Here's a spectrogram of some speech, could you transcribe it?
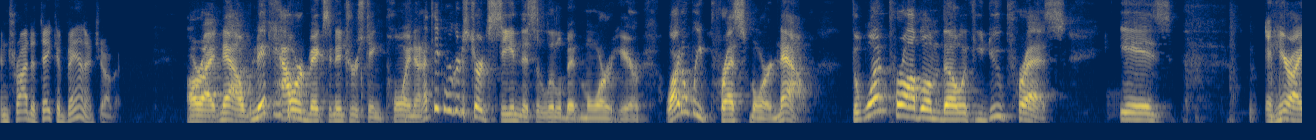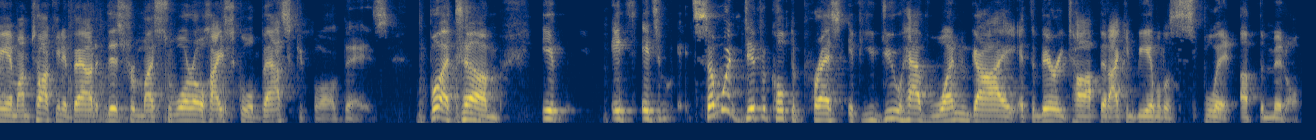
and try to take advantage of it. All right. Now, Nick Howard makes an interesting point, and I think we're going to start seeing this a little bit more here. Why don't we press more? Now, the one problem, though, if you do press, is, and here I am, I'm talking about this from my Saguaro High School basketball days. But um, it's it's somewhat difficult to press if you do have one guy at the very top that I can be able to split up the middle,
